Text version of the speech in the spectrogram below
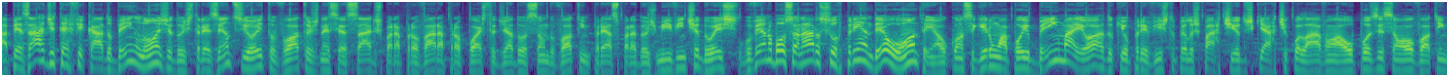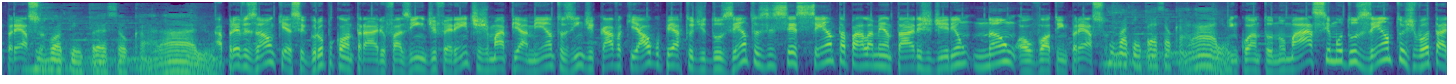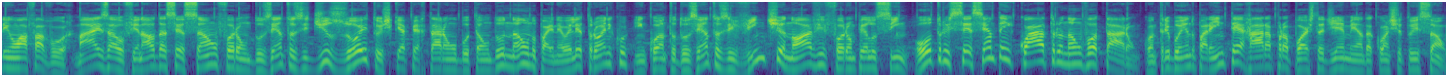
Apesar de ter ficado bem longe dos 308 votos necessários para aprovar a proposta de adoção do voto impresso para 2022, o governo Bolsonaro surpreendeu ontem ao conseguir um apoio bem maior do que o previsto pelos partidos que articulavam a oposição ao voto impresso. Voto impresso é o caralho. A previsão que esse grupo contrário fazia em diferentes mapeamentos indicava que algo perto de 260 parlamentares diriam não ao voto impresso, O voto impresso é o caralho. enquanto no máximo 200 votariam a favor. Mas ao final da sessão foram 218 os que apertaram o botão do não no painel eletrônico, enquanto 229 foram pelo sim. Outros 64 não votaram, contribuindo para enterrar a proposta de emenda à Constituição.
